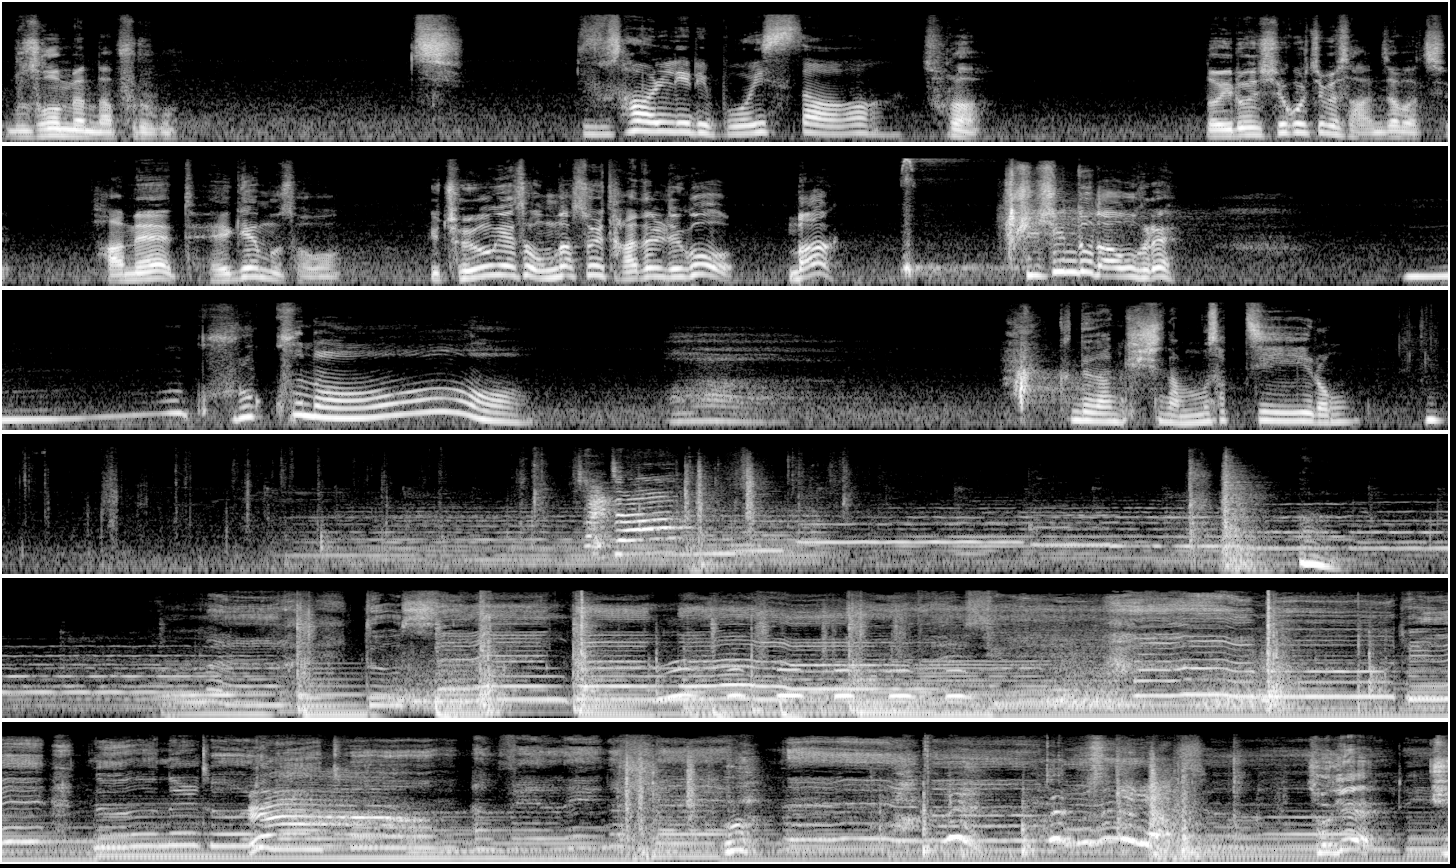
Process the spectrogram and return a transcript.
무서우면 나 부르고. 무서울 일이 뭐 있어? 소라, 너 이런 시골집에서 안 잡았지? 밤에 되게 무서워. 조용해서 온갖 소리 다 들리고 막 귀신도 나오고 그래. 음 그렇구나. 아 근데 난 귀신 안 무섭지롱.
